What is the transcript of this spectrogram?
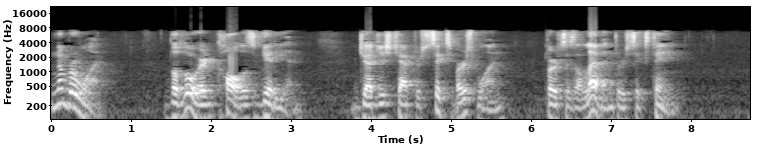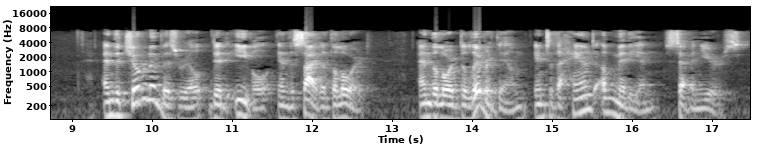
Number one, the Lord calls Gideon. Judges chapter 6 verse 1, verses 11 through 16. And the children of Israel did evil in the sight of the Lord, and the Lord delivered them into the hand of Midian seven years.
